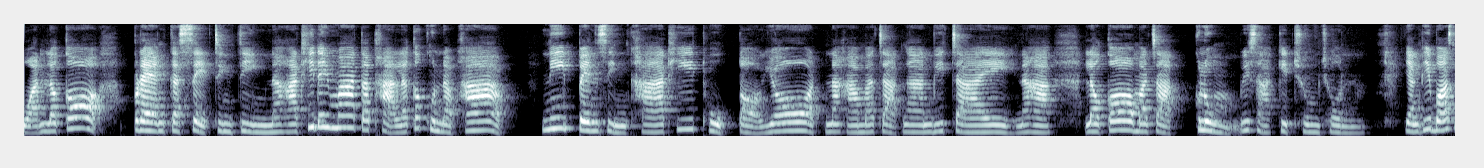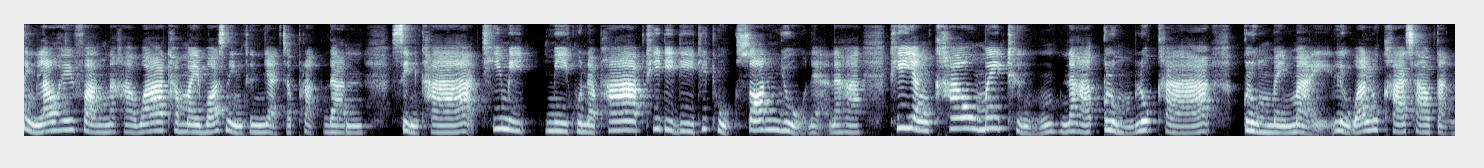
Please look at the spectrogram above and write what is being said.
วนแล้วก็แปลงเกษตรจริง ๆ นะคะ ที่ได้มาตรฐานแล้วก็คุณภาพ นี่เป็นสินค้าที่ถูกต่อยอดนะคะ มาจากงานวิจัยนะคะ แล้วก็มาจาก กลุ่มวิสาหกิจชุมชน อย่างที่บอสหนิงเล่าให้ฟังนะคะ ว่าทำไมบอสหนิงถึงอยากจะผลักดันสินค้าที่มีมีคุณภาพที่ดีๆ ที่ถูกซ่อนอยู่เนี่ยนะคะที่ยังเข้าไม่ถึงนะคะกลุ่มลูกค้ากลุ่มใหม่ ๆ หรือว่าลูกค้าชาวต่าง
